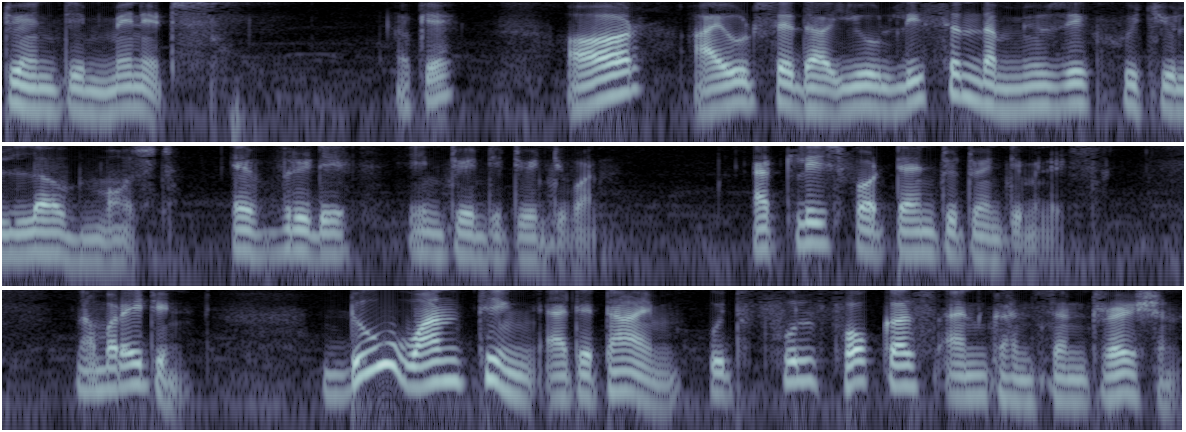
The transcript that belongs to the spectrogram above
20 minutes. Okay? Or i would say that you listen the music which you love most every day in 2021 at least for 10 to 20 minutes. Number 18 do one thing at a time with full focus and concentration.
